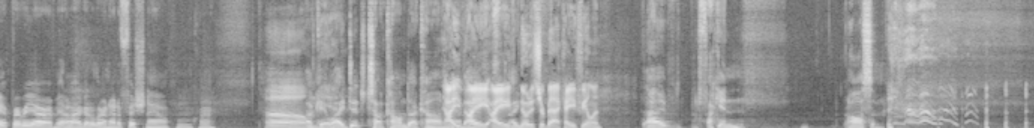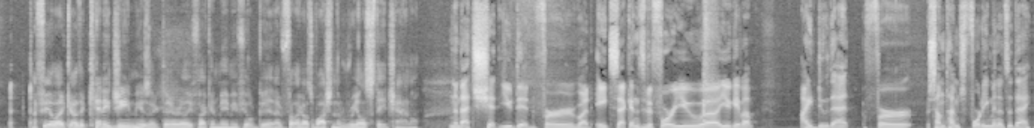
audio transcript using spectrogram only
like, yep, here we are. You know, I got to learn how to fish now. Mhm. Oh, Okay, man. well, I ditched calm.com. I, man. I, I, noticed you're back. How you feeling? I fucking awesome. I feel like uh, the Kenny G music there really fucking made me feel good. I felt like I was watching the real estate channel. Now that shit you did for what eight seconds before you uh, you gave up. I do that for sometimes forty minutes a day,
